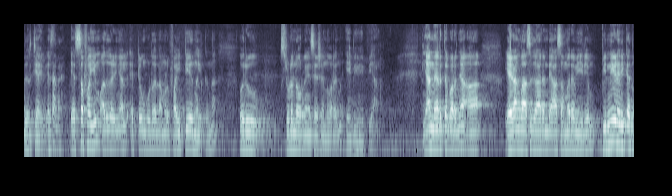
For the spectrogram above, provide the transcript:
തീർച്ചയായും. എസ് എഫ് ഐയും അത് കഴിഞ്ഞാൽ ഏറ്റവും കൂടുതൽ നമ്മൾ ഫൈറ്റ് ചെയ്ത് നിൽക്കുന്ന ഒരു സ്റ്റുഡന്റ് ഓർഗനൈസേഷൻ എന്ന് പറയുന്നത് എ ബി വി പി ആണ്. ഞാൻ നേരത്തെ പറഞ്ഞ ആ ഏഴാം ക്ലാസ്സുകാരന്റെ ആ സമരവീര്യം പിന്നീട് എനിക്കത്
